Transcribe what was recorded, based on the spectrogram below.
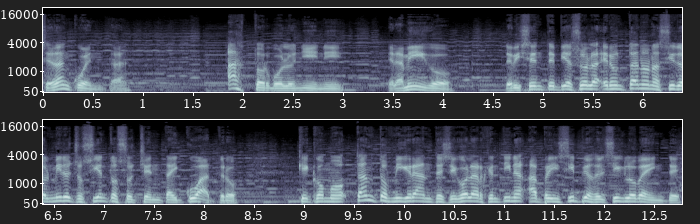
¿Se dan cuenta? Astor Bolognini, el amigo de Vicente Piazzolla, era un tano nacido en 1884, que como tantos migrantes llegó a la Argentina a principios del siglo XX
